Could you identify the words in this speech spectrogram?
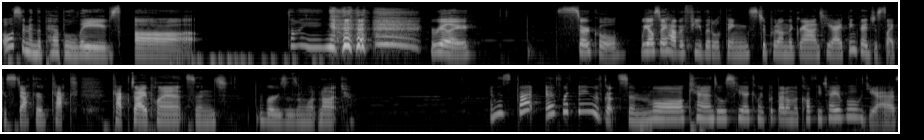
awesome. And the purple leaves are dying. really. So cool. We also have a few little things to put on the ground here. I think they're just like a stack of cac cacti plants and roses and whatnot. And is that everything? We've got some more candles here. Can we put that on the coffee table? Yes.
